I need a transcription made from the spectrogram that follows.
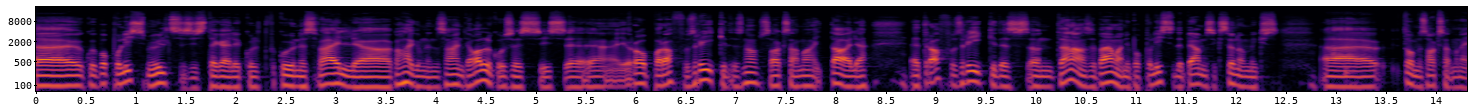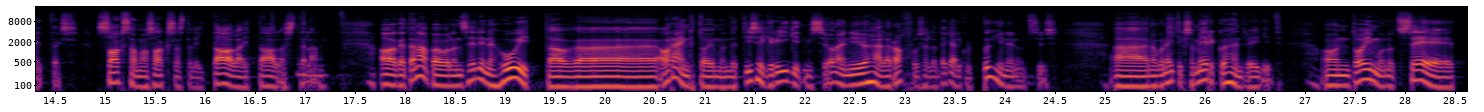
äh, kui populism üldse siis tegelikult kujunes välja kahekümnenda sajandi alguses, siis äh, Euroopa rahvusriikides, noh, Saksamaa, Itaalia, et rahvusriikides on tänase päevani populistide peamiseks sõnumiks äh,, toome Saksamaa näiteks, Saksamaa sakslastele, Itaalia itaallastele. Aga tänapäeval on selline huvitav areng toimunud, et isegi riigid, mis ei ole nii ühele rahvusele tegelikult põhinenud siis nagu näiteks Ameerika Ühendriigid, on toimunud see, et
